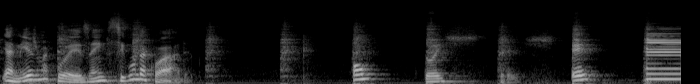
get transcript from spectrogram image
E a mesma coisa, hein? Segunda corda. Um, dois, três. E.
